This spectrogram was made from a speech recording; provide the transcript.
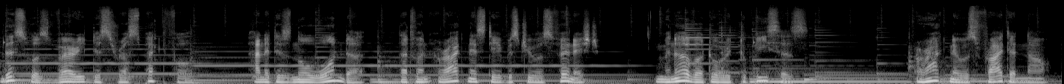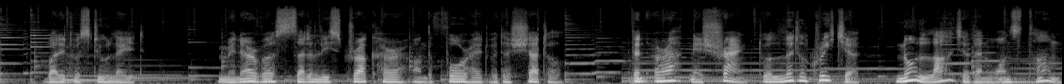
This was very disrespectful, and it is no wonder that when Arachne's tapestry was finished, Minerva tore it to pieces. Arachne was frightened now, but it was too late. Minerva suddenly struck her on the forehead with a shuttle. Then Arachne shrank to a little creature no larger than one's thumb.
